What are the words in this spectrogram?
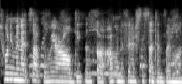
20 minutes up and we are all deep in thought. I'm going to finish the sentence I'm on.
